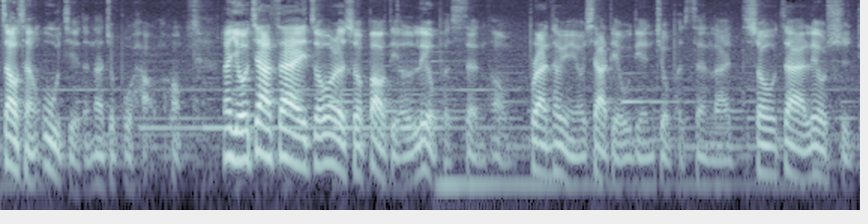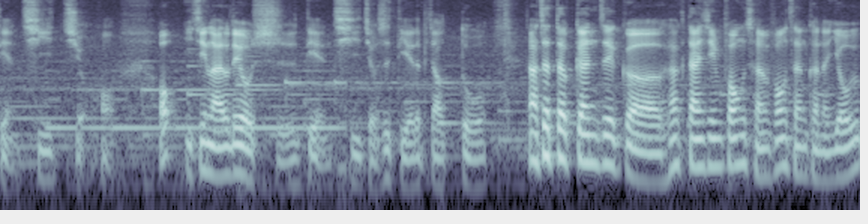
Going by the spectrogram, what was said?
造成误解的，那就不好了哈。那油价在周二的时候暴跌了六 percent 哈，布兰特原油下跌五点九 percent，来收在六十点七九哈。哦，已经来了六十点七九，是跌的比较多。那这都跟这个他担心封城，封城可能油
